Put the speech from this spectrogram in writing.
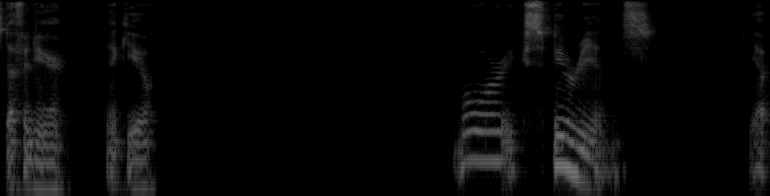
Stuff in here. Thank you. More experience. Yep.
